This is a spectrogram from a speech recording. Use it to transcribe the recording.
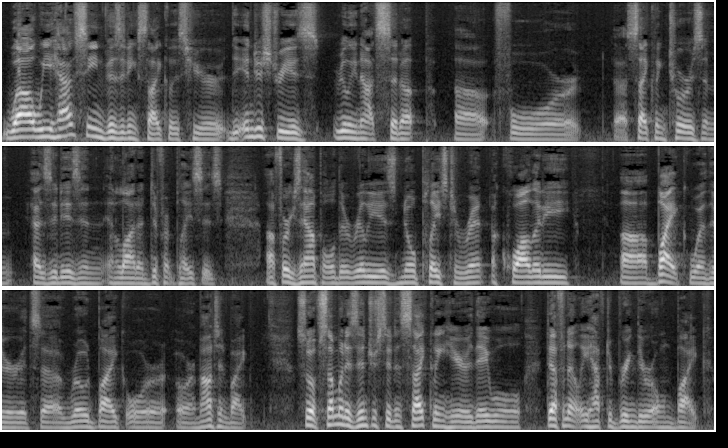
While we have seen visiting cyclists here, the industry is really not set up uh, for uh, cycling tourism as it is in, in, a lot of different places. Uh, for example, there really is no place to rent a quality uh, bike, whether it's a road bike or, or a mountain bike. So if someone is interested in cycling here, they will definitely have to bring their own bike.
